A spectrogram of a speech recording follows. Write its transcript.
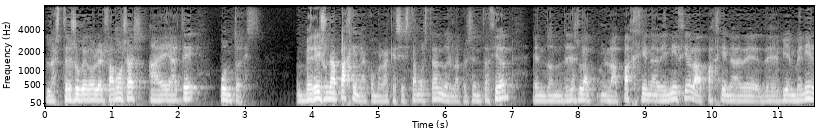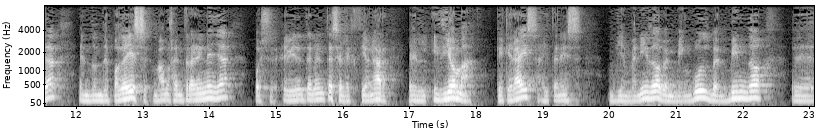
las tres W famosas aeat.es. Veréis una página como la que se está mostrando en la presentación, en donde es la, página de inicio, la página de, bienvenida, en donde podéis, vamos a entrar en ella, pues evidentemente seleccionar el idioma que queráis. Ahí tenéis bienvenido, benvingut, benvindo, eh,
